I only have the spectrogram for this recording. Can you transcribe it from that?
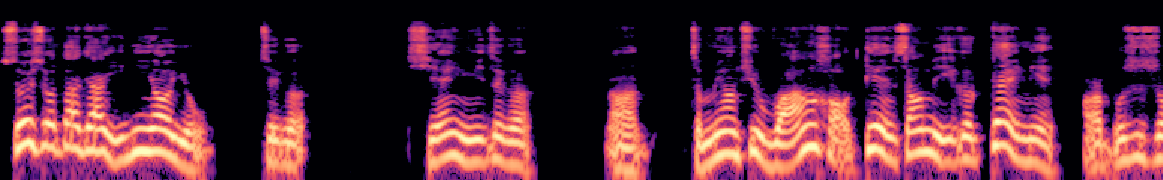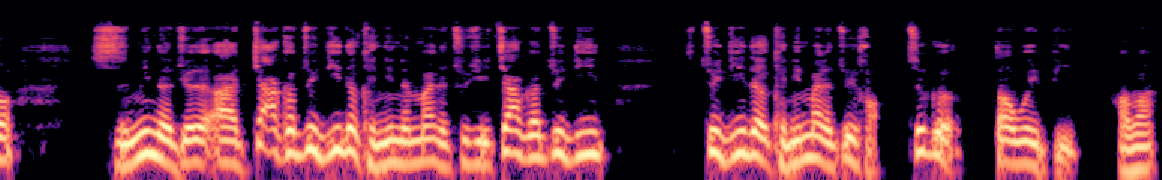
所以说大家一定要有。这个闲鱼这个啊，怎么样去玩好电商的一个概念，而不是说使命的觉得啊，价格最低的肯定能卖得出去，价格最低最低的肯定卖得最好，这个倒未必，好吧？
